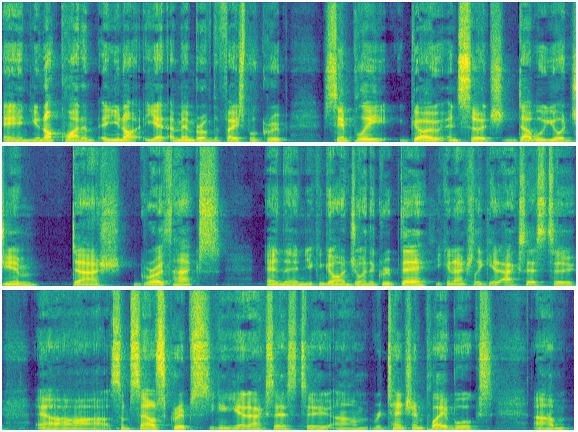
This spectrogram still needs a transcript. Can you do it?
and you're not quite a, and you're not yet a member of the Facebook group, simply go and search double your gym dash growth hacks and then you can go and join the group there. You can actually get access to uh, some sales scripts. You can get access to um, retention playbooks. Um,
